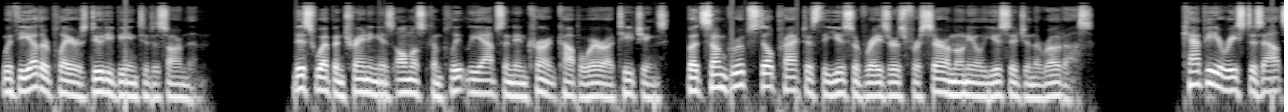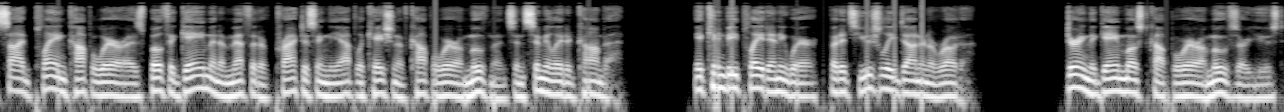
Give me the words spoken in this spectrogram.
with the other player's duty being to disarm them. This weapon training is almost completely absent in current capoeira teachings, but some groups still practice the use of razors for ceremonial usage in the rodas. Capoeiristas outside playing capoeira is both a game and a method of practicing the application of capoeira movements in simulated combat. It can be played anywhere, but it's usually done in a roda. During the game, most capoeira moves are used,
